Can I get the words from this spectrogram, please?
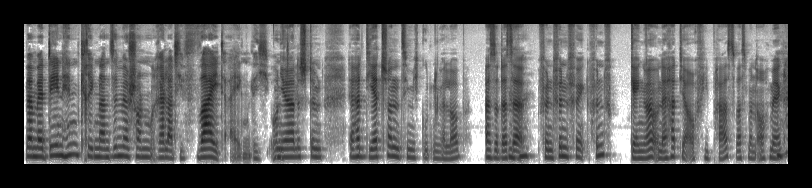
wenn wir den hinkriegen, dann sind wir schon relativ weit eigentlich. Und ja, das stimmt. Der hat jetzt schon einen ziemlich guten Galopp. Also, dass er Mhm. für einen Fünf Fünfgänger, und er hat ja auch viel Pass, was man auch merkt, Mhm.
